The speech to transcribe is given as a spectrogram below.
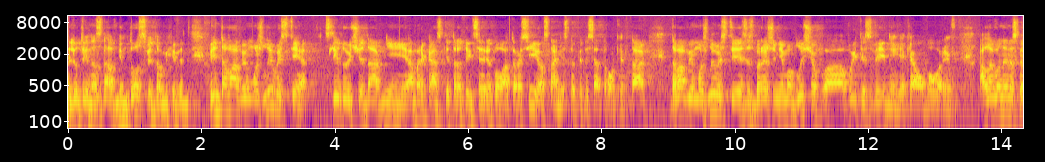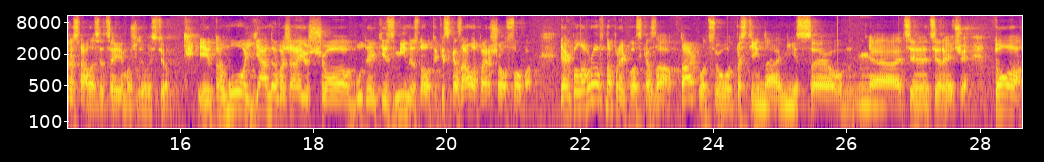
е, людина з давнім досвідом, і він, він давав їм можливості, слідуючи давній американській традиції рятувати Росію останні 150 років, так давав їм можливості зі збереженням обличчя е, вийти з війни, як я вам говорив, але вони не скористалися цією можливістю. І тому я не вважаю, що буде якісь зміни. Знову таки сказала перша особа. Якби Лавров, наприклад, сказав так, оцю от постійно ніс е, е, ці, ці речі, то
